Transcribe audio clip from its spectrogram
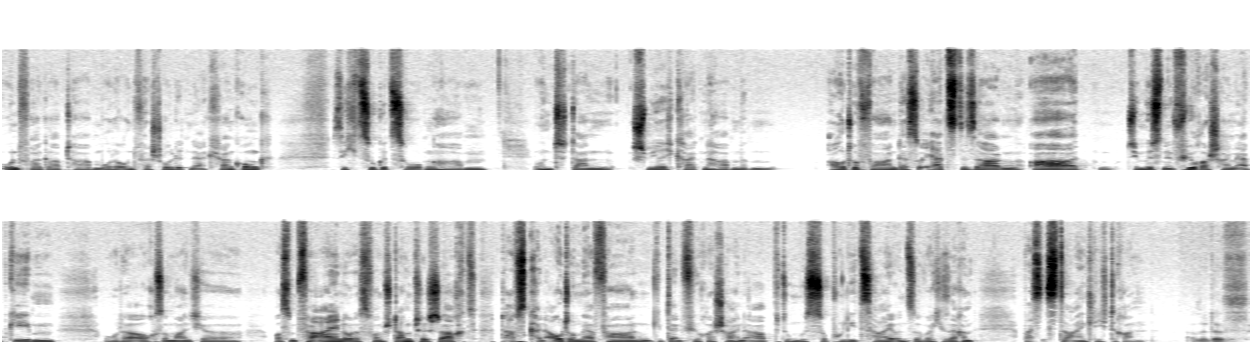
Unfall gehabt haben oder unverschuldet eine Erkrankung sich zugezogen haben und dann Schwierigkeiten haben mit dem Autofahren, dass so Ärzte sagen, ah, sie müssen den Führerschein abgeben oder auch so manche aus dem Verein oder vom Stammtisch sagt, darfst kein Auto mehr fahren, gib deinen Führerschein ab, du musst zur Polizei und so welche Sachen. Was ist da eigentlich dran? Also das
